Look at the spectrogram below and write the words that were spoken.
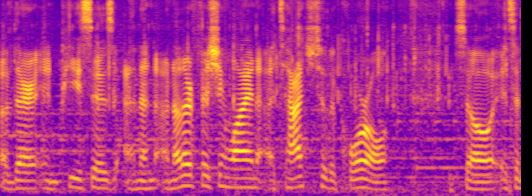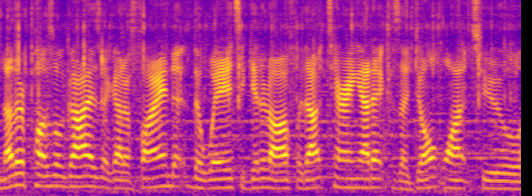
of there in pieces. And then another fishing line attached to the coral. So it's another puzzle, guys. I got to find the way to get it off without tearing at it because I don't want to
